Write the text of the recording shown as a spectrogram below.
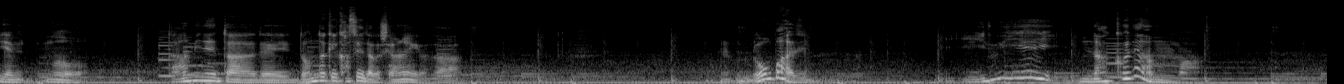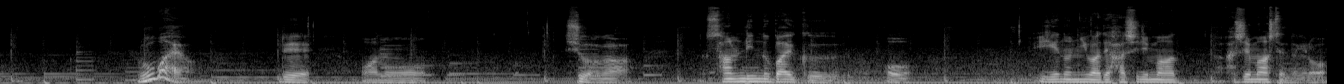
ん。いやもうターミネーターでどんだけ稼いだか知らないけどさ。ロバーいる家なくねあんま。ロバーや。であの手話が三輪のバイクを家の庭で走り回走り回してんだけど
